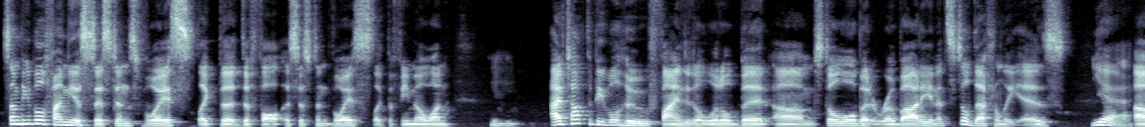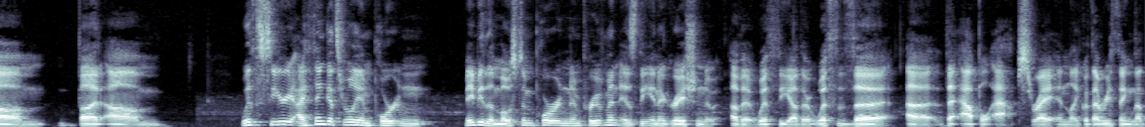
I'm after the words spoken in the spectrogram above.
some people find the assistant's voice like the default assistant voice like the female one Mhm. I've talked to people who find it a little bit, um, still a little bit roboty, and it still definitely is. Yeah. Um, but um, with Siri, I think it's really important. Maybe the most important improvement is the integration of it with the other, with the uh, the Apple apps, right? And like with everything that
